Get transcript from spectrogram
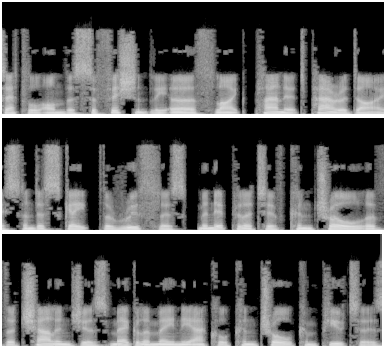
settle on the sufficiently Earth-like planet Paradise and escape the ruthless, manipulative control of the Challenger's megalomaniacal control computers,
